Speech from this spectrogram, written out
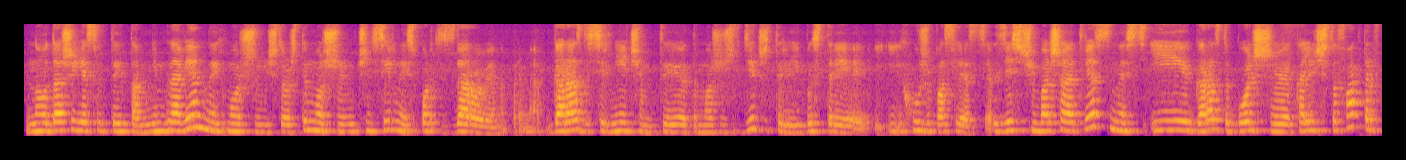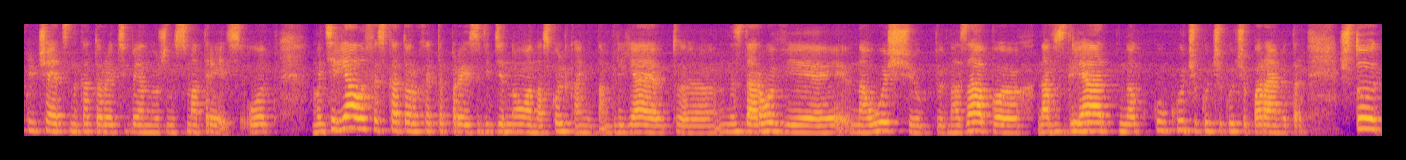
Но даже если ты там не мгновенно их можешь уничтожить, ты можешь очень сильно испортить здоровье, например. Гораздо сильнее, чем ты это можешь в диджитале и быстрее, и хуже последствия. Здесь очень большая ответственность и гораздо больше количество факторов включается, на которые тебе нужно смотреть. От материалов, из которых это произведено, насколько они там влияют э, на здоровье, на ощупь, на запах, на взгляд, на кучу-кучу-кучу параметров. Что,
